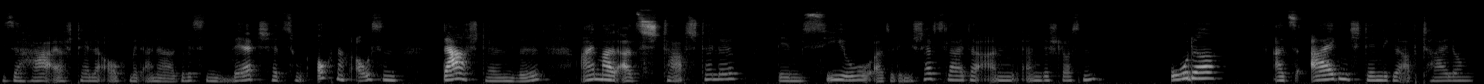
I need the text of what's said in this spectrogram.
diese HR-Stelle auch mit einer gewissen Wertschätzung auch nach außen darstellen will, einmal als Stabsstelle, dem CEO, also dem Geschäftsleiter an, angeschlossen, oder als eigenständige Abteilung,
